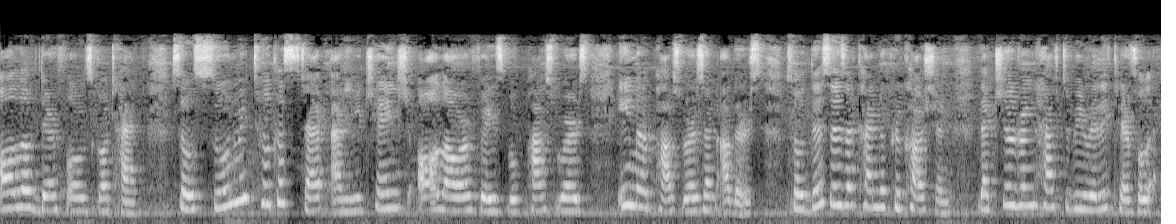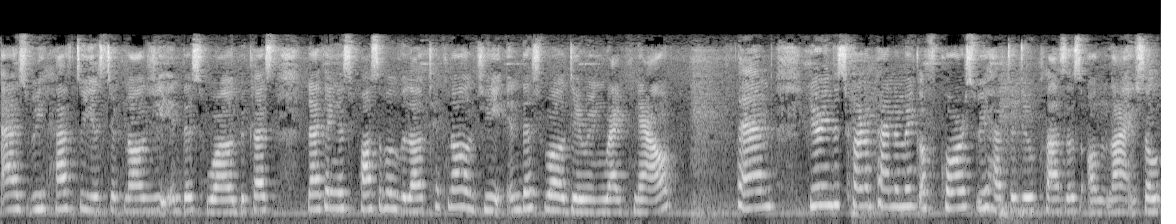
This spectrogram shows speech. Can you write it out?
all of their phones got hacked. So soon we took a step and we changed all our Facebook passwords, email passwords and others. So this is a kind of precaution that children have to be really careful as we have to use technology in this world because nothing is possible without technology in this world during right now. And during this corona pandemic of course we have to do classes online. So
